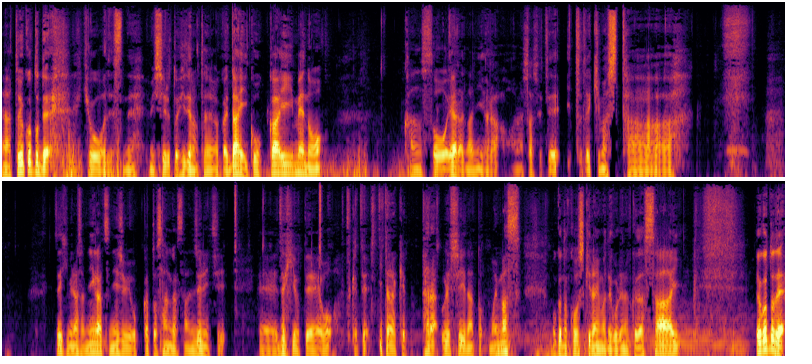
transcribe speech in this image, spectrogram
やということで、今日はですね、ミシェルとヒデの対話会第5回目の感想やら何やらお話しさせていただきました。ぜひ皆さん2月24日と3月30日、えー、ぜひ予定をつけていただけたら嬉しいなと思います。僕の公式 LINE までご連絡ください。ということで、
